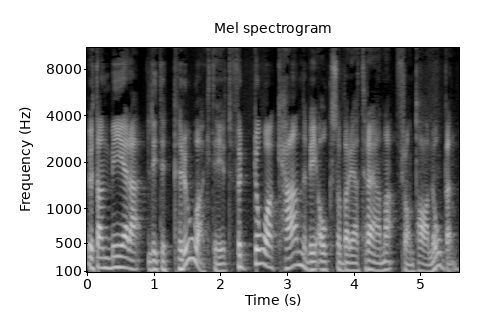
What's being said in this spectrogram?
utan mera lite proaktivt för då kan vi också börja träna frontalloben.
